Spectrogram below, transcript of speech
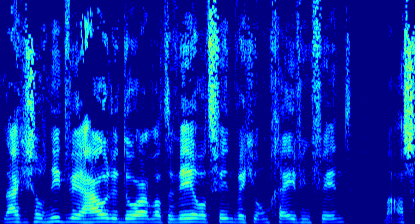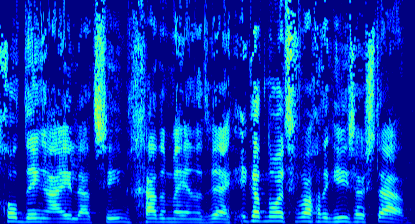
laat je soms niet weerhouden door wat de wereld vindt, wat je omgeving vindt. Maar als God dingen aan je laat zien, ga ermee aan het werk. Ik had nooit verwacht dat ik hier zou staan.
